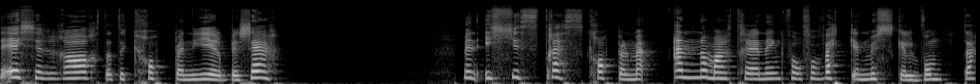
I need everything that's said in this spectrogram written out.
Det er ikke rart at kroppen gir beskjed. Men ikke stress kroppen med enda mer trening for å få vekk en muskelvondte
